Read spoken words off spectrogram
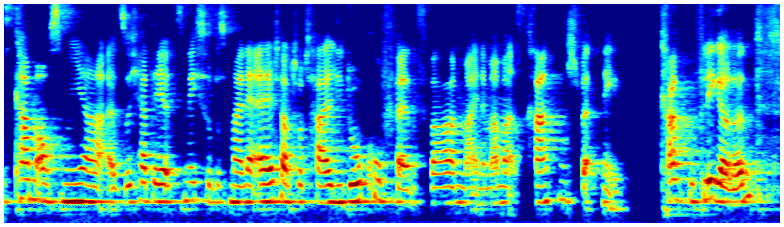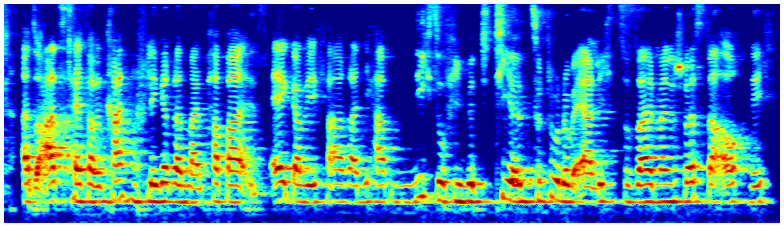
Das kam aus mir. Also ich hatte jetzt nicht so, dass meine Eltern total die Doku-Fans waren. Meine Mama ist Krankenschwester, nee, Krankenpflegerin, also Arzthelferin, Krankenpflegerin. Mein Papa ist Lkw-Fahrer. Die haben nicht so viel mit Tieren zu tun, um ehrlich zu sein. Meine Schwester auch nicht.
